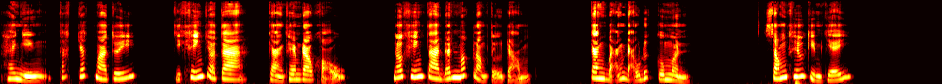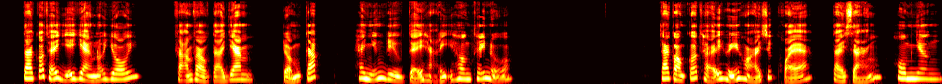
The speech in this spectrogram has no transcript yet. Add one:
hay nghiện các chất ma túy chỉ khiến cho ta càng thêm đau khổ. Nó khiến ta đánh mất lòng tự trọng, căn bản đạo đức của mình. Sống thiếu kiềm chế. Ta có thể dễ dàng nói dối, phạm vào tà giam trộm cắp hay những điều tệ hại hơn thế nữa. Ta còn có thể hủy hoại sức khỏe, tài sản, hôn nhân,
